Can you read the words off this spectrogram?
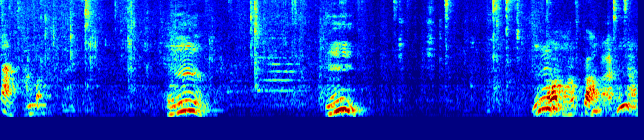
아, 밥 먹어. 음. 음. 어, 맛있다.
